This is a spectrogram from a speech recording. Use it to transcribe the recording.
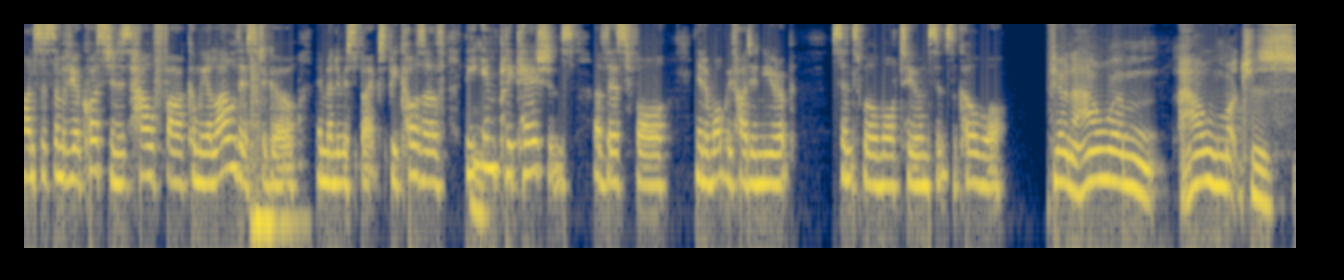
answers some of your question is how far can we allow this to go in many respects because of the mm. implications of this for, you know, what we've had in Europe since World War II and since the Cold War. Fiona, how, um, how much has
